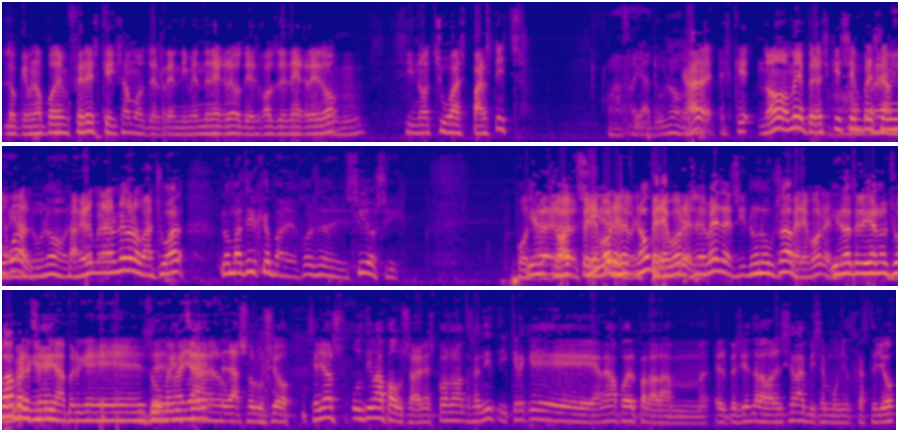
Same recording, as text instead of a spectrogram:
lo que no podem fer és queixar-nos del rendiment de Negredo, dels gols de Negredo, si no jugues partits. Ha fallat uno. Claro, es que, no, home, pero es que siempre Hombre, estem igual. Uno. O sea, Negro, el negro va a jugar lo mateix que Parejo, és a dir, sí o sí. Pues, I, no, eh, espere veure, no, espere que veure. se vere, si no no ho sap. I l'altre dia no jugava perquè, mira, perquè... Diumenge, vaya- la solució. Senyors, última pausa en Esports 90 sentit i crec que anem a poder parlar amb el president de la Valenciana, Vicent Muñoz Castelló,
